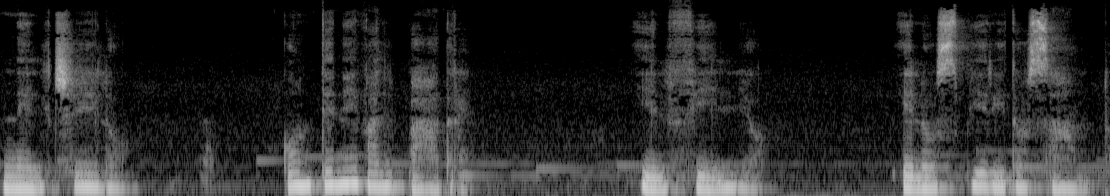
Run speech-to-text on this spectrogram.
nel cielo conteneva il Padre, il Figlio e lo Spirito Santo.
